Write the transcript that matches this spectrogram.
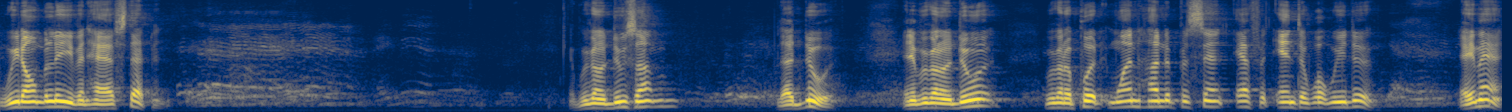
We don't believe in half stepping. If we're going to do something, let's do it. And if we're going to do it, we're going to put 100% effort into what we do. Amen.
